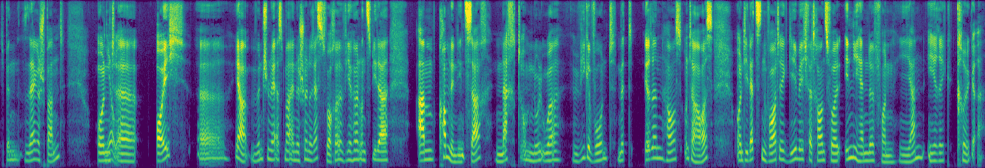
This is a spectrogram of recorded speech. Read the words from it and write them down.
Ich bin sehr gespannt. Und äh, euch äh, ja, wünschen wir erstmal eine schöne Restwoche. Wir hören uns wieder am kommenden Dienstag, Nacht um 0 Uhr, wie gewohnt, mit Irrenhaus Unterhaus. Und die letzten Worte gebe ich vertrauensvoll in die Hände von Jan-Erik Kröger.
